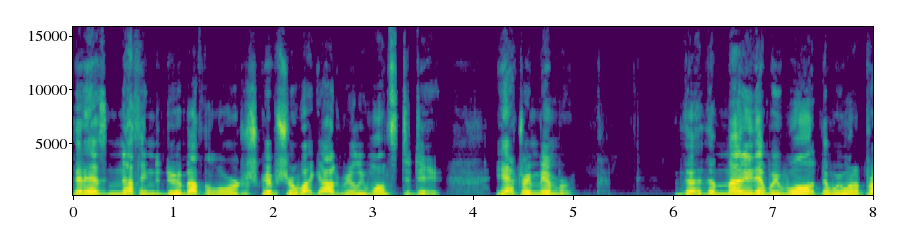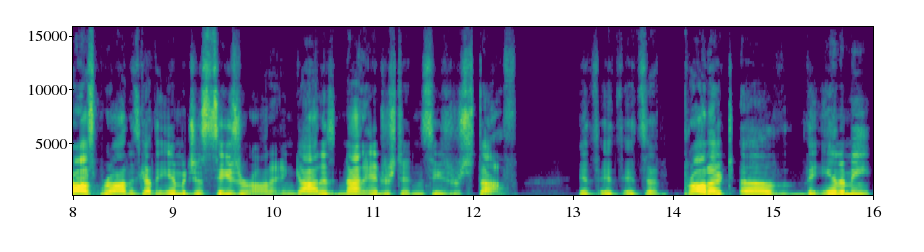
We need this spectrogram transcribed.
that has nothing to do about the Lord or Scripture, or what God really wants to do. You have to remember, the, the money that we want, that we want to prosper on, has got the image of Caesar on it, and God is not interested in Caesar's stuff. It's, it's, it's a product of the enemy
